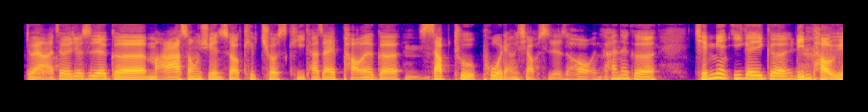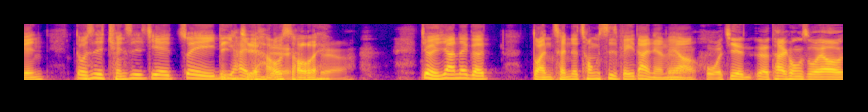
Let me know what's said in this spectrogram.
对啊，对啊，这个就是那个马拉松选手 Kipchoge 他在跑那个 Sub Two 破两小时的时候，嗯，你看那个前面一个一个领跑员 都是全世界最厉害的好手哎，对啊，就很像那个短程的冲刺飞弹，有没有？火箭呃，太空说要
